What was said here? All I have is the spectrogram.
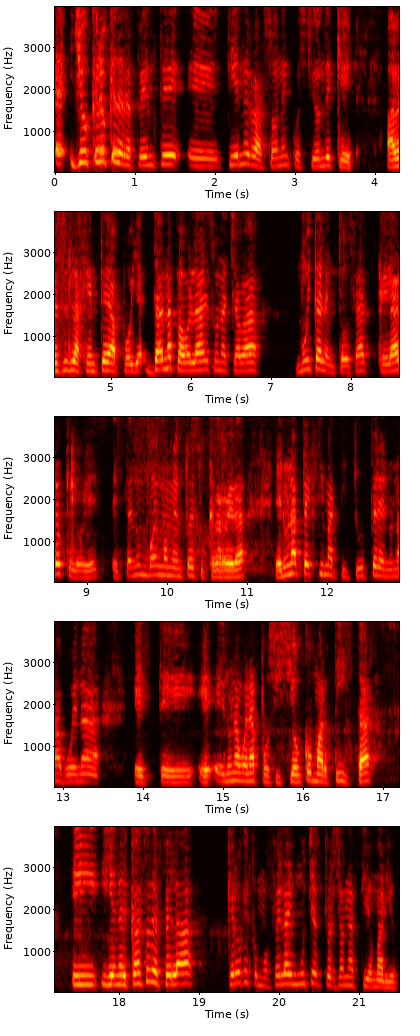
Eh, yo creo que de repente eh, tiene razón en cuestión de que a veces la gente apoya. Dana Paola es una chava muy talentosa, claro que lo es, está en un buen momento de su carrera, en una pésima actitud, pero en una buena, este, eh, en una buena posición como artista. Y, y en el caso de Fela, creo que como Fela hay muchas personas, tío Mario,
